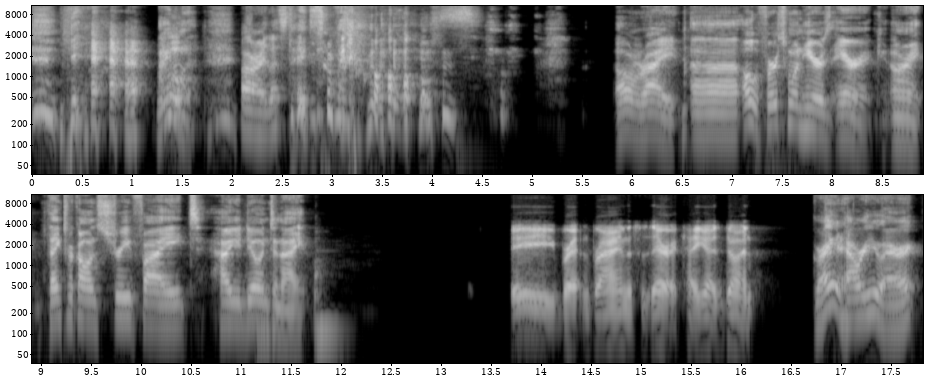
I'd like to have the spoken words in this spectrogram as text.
Yeah. Ooh. All right, let's take some calls. All right. Uh, oh, first one here is Eric. All right. Thanks for calling Street Fight. How you doing tonight? Hey, Brett and Brian, this is Eric. How you guys doing? Great. How are you, Eric?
